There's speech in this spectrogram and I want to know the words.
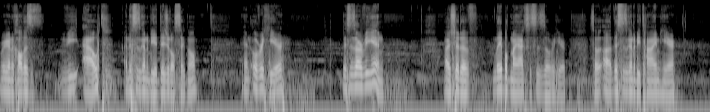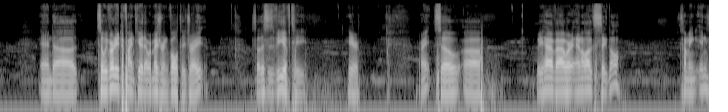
we're going to call this V out, and this is going to be a digital signal. And over here, this is our V in. I should have labeled my axes over here. So uh, this is going to be time here. And uh, so we've already defined here that we're measuring voltage, right? So this is V of t here. Right? So uh, we have our analog signal coming in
